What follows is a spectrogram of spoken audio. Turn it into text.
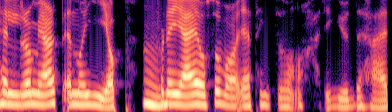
heller om hjelp enn å gi opp. Mm. For jeg også var Jeg tenkte sånn å herregud, det her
